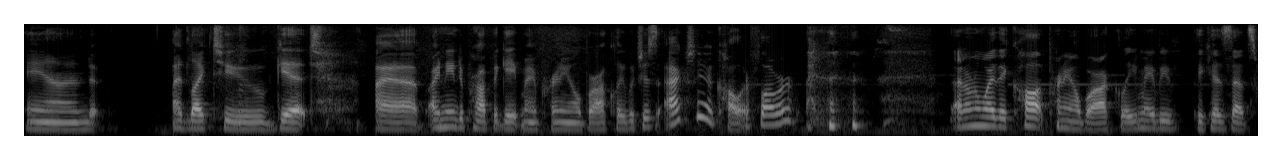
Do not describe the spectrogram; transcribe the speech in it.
And I'd like to get uh, I need to propagate my perennial broccoli, which is actually a cauliflower. I don't know why they call it perennial broccoli, maybe because that's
